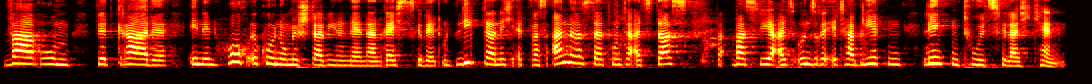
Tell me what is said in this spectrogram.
Warum wird gerade in den hochökonomisch stabilen Ländern rechts gewählt und liegt da nicht etwas anderes darunter als das, was wir als unsere etablierten linken Tools vielleicht kennen?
